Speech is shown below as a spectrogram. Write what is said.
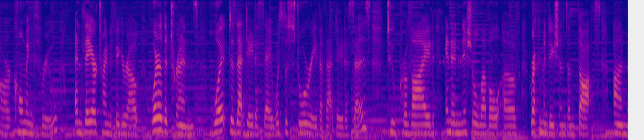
are combing through and they are trying to figure out what are the trends, what does that data say, what's the story that that data says to provide an initial level of recommendations and thoughts on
